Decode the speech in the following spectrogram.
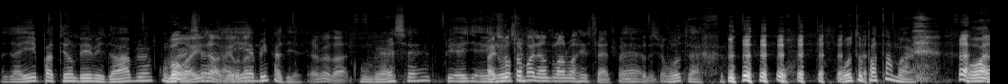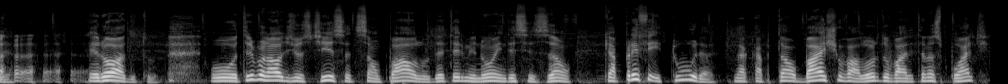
Mas aí, para ter um BMW, conversa, Bom, aí já viu, aí né? é brincadeira. É verdade. Conversa é... é, é Mas estou trabalhando lá no R7. É, outra, outro patamar. Olha, Heródoto, o Tribunal de Justiça de São Paulo determinou em decisão que a prefeitura na capital baixe o valor do Vale Transporte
